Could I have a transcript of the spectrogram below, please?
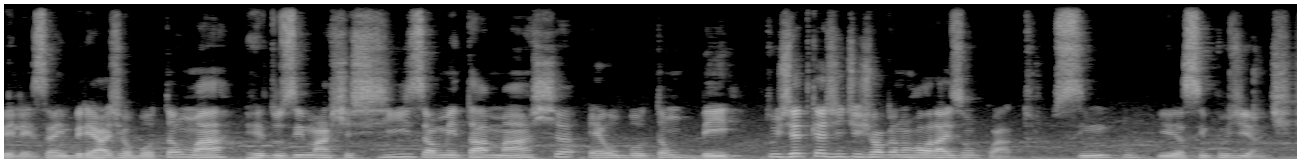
Beleza, a embreagem é o botão A, reduzir marcha X, aumentar a marcha é o botão B. Do jeito que a gente joga no Horizon 4, 5 e assim por diante.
